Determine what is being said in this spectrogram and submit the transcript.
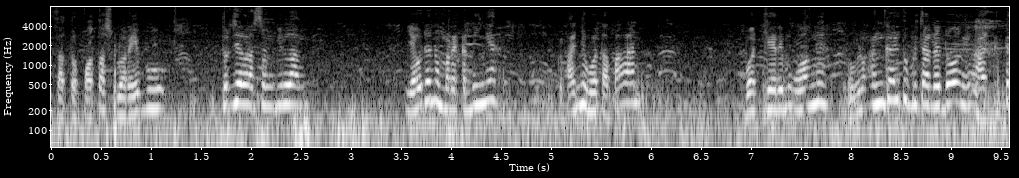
Satu foto sepuluh ribu. Terus dia langsung bilang, ya udah nomor rekeningnya. Gue tanya buat apaan? Buat kirim uangnya. Gue bilang enggak itu bercanda doang. Ah, kita,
